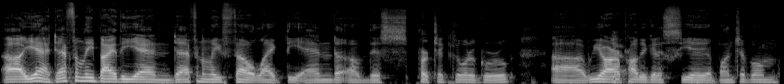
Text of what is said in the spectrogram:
Uh, yeah, definitely by the end, definitely felt like the end of this particular group. Uh, we are Yeah. probably going to see a bunch of them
